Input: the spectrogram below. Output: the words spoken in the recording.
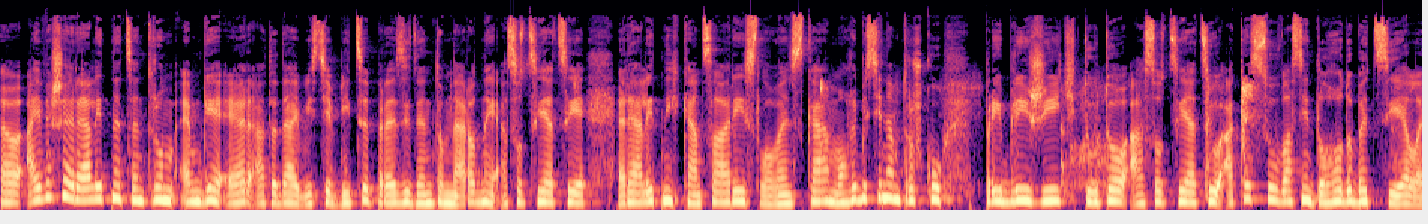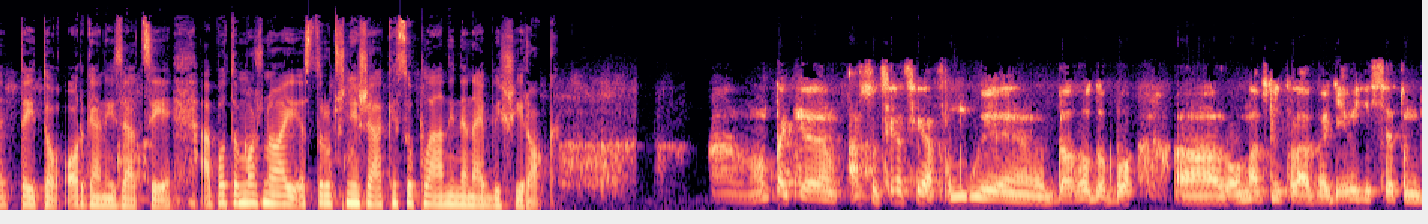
Aj vaše realitné centrum MGR, a teda aj vy ste viceprezidentom Národnej asociácie realitných kancelárií Slovenska. Mohli by ste nám trošku priblížiť túto asociáciu, aké sú vlastne dlhodobé ciele tejto organizácie a potom možno aj stručne, že aké sú plány na najbližší rok? No tak e, asociácia funguje dlhodobo. E, ona vznikla v 92.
